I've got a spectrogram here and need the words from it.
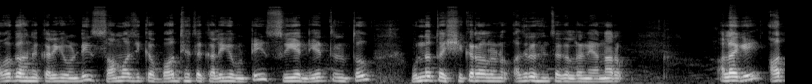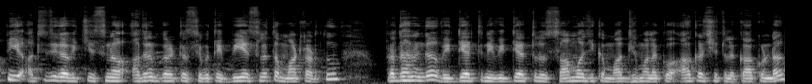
అవగాహన కలిగి ఉండి సామాజిక బాధ్యత కలిగి ఉంటే స్వీయ నియంత్రణతో ఉన్నత శిఖరాలను అధిరోహించగలరని అన్నారు. అలాగే ఆత్మీయ అతిథిగా విచ్చేసిన అదనపు కలెక్టర్ శ్రీమతి బిఎస్ లత మాట్లాడుతూ ప్రధానంగా విద్యార్థిని విద్యార్థులు సామాజిక మాధ్యమాలకు ఆకర్షితులు కాకుండా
